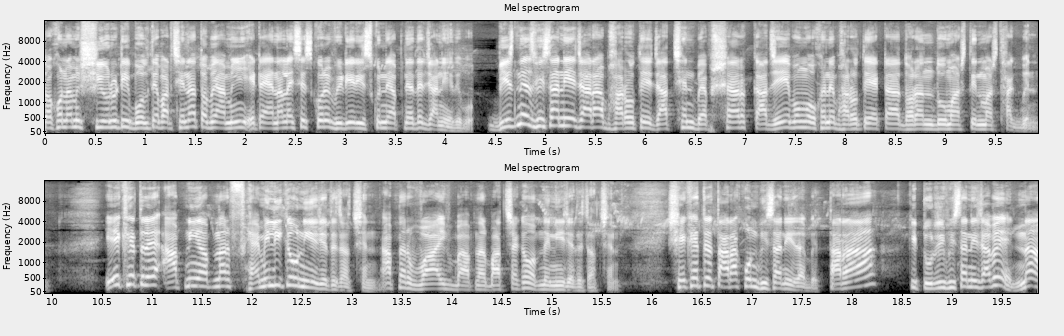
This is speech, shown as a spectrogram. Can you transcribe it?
তখন আমি শিওরিটি বলতে পারছি না, তবে আমি এটা অ্যানালাইসিস করে ভিডিওর স্ক্রিনে আপনাদের জানিয়ে দেবো। বিজনেস ভিসা নিয়ে যারা ভারতে যাচ্ছেন ব্যবসার কাজে এবং ওখানে ভারতে একটা ধরেন দু মাস, তিন মাস থাকবেন, এক্ষেত্রে আপনি আপনার ফ্যামিলিকেও নিয়ে যেতে চাচ্ছেন, আপনার ওয়াইফ বা আপনার বাচ্চাকেও আপনি নিয়ে যেতে চাচ্ছেন। সেক্ষেত্রে তারা কোন ভিসা নিয়ে যাবে? তারা কি ট্যুরিস্ট ভিসা নিয়ে যাবে? না।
